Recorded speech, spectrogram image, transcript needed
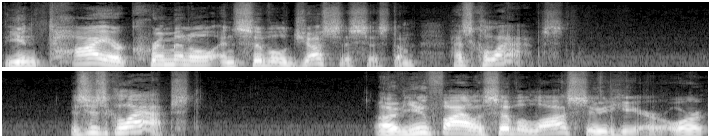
the entire criminal and civil justice system has collapsed. It's just collapsed. If you file a civil lawsuit here or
